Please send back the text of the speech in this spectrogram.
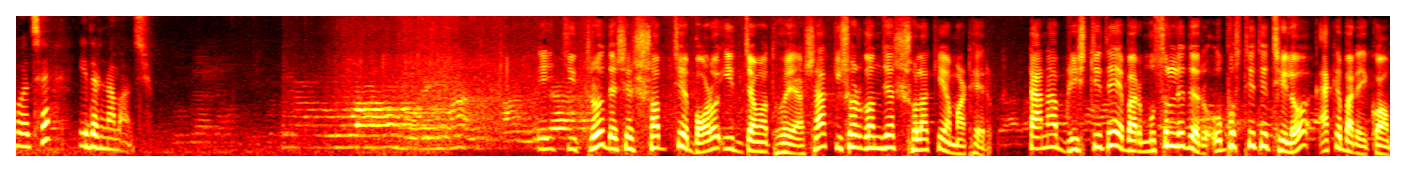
হয়েছে ঈদের নামাজ। এই চিত্র দেশের সবচেয়ে বড় ঈদ জামাত হয়ে আসা কিশোরগঞ্জের শোলাকিয়া মাঠের। টানা বৃষ্টিতে এবার মুসল্লিদের উপস্থিতি ছিল একেবারেই কম।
